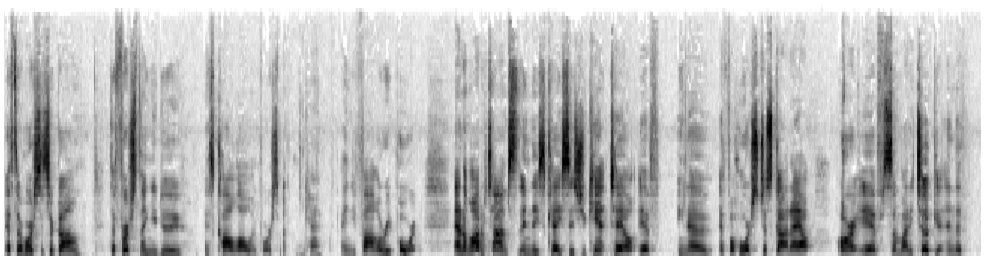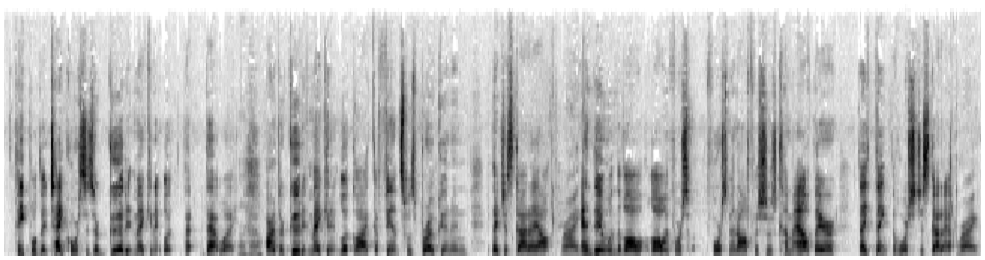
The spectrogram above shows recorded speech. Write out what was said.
If their horses are gone, the first thing you do is call law enforcement Okay. and you file a report. And a lot of times in these cases, you can't tell if you know if a horse just got out or if somebody took it. And the people that take horses are good at making it look that, that way, mm-hmm. or they're good at making it look like a fence was broken and they just got out. Right. And then when the law law enforce- enforcement officers come out there, they think the horse just got out. Right.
